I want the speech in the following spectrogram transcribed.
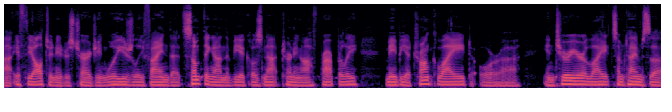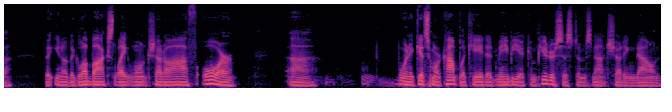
Uh, if the alternator is charging, we'll usually find that something on the vehicle is not turning off properly. Maybe a trunk light or a interior light. Sometimes the, the you know the glove box light won't shut off, or uh, when it gets more complicated, maybe a computer system's not shutting down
